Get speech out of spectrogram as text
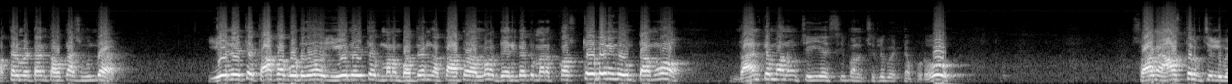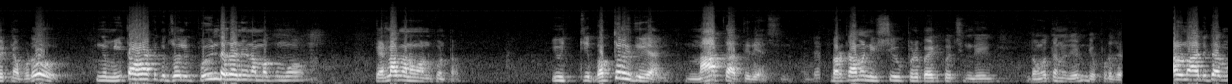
పక్కన పెట్టడానికి అవకాశం ఉందా? ఏదైతే తాకకూడదో ఏదైతే మనం భద్రంగా కాపాడాలో దేనికైతే మనం కష్టోడనిగా ఉంటామో దానికే మనం చేసి మనం చిల్లు పెట్టినప్పుడు స్వామి ఆస్తులకు చిల్లు పెట్టినప్పుడు ఇంక మిగతా వాటికి జోలికి పోయిండదని నమ్మకము ఎట్లా మనం అనుకుంటాం? ఇవి భక్తులకు తెలియాలి నాకు కాదు తెలియాల్సింది. బరకామన్ ఇష్యూ ఇప్పుడు బయటకు వచ్చింది. దొంగతనం చేయండి ఎప్పుడు అధికారం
